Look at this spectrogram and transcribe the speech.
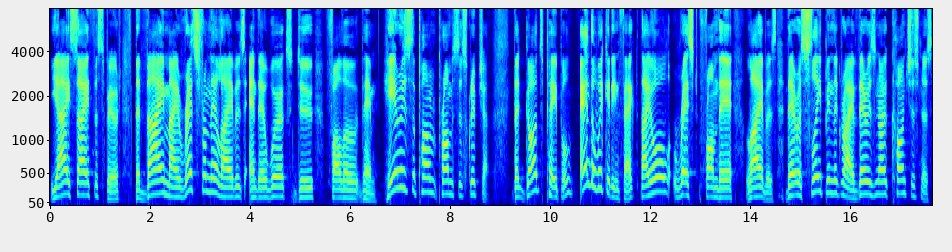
Yea, saith the Spirit, that they may rest from their labours, and their works do follow them. Here is the promise of Scripture that God's people, and the wicked in fact, they all rest from their labours. They're asleep in the grave. There is no consciousness.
